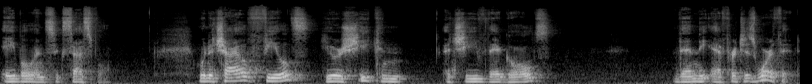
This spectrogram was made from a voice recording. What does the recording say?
able, and successful. When a child feels he or she can achieve their goals, then the effort is worth it.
